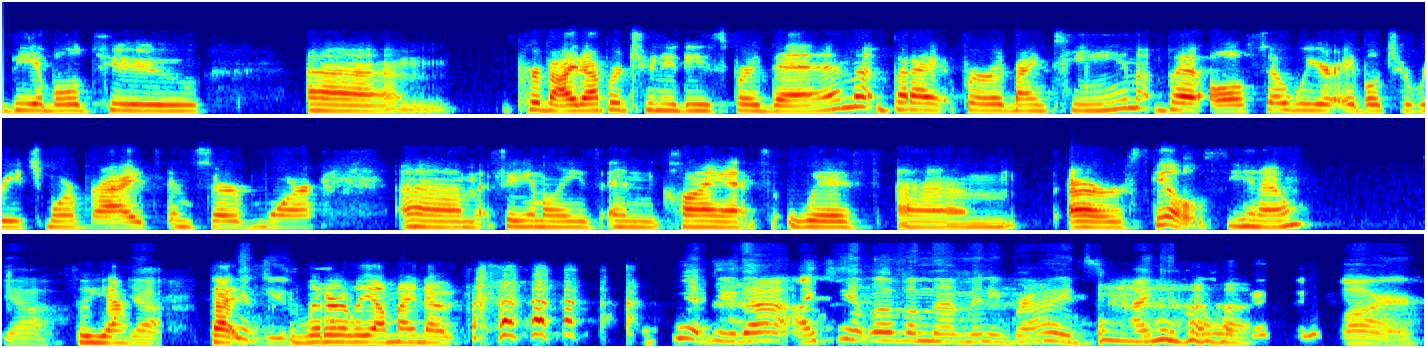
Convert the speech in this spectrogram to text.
be able to um provide opportunities for them but i for my team but also we are able to reach more brides and serve more um, families and clients with um, our skills you know yeah. So yeah, yeah. that's that. literally on my notes. I can't do that. I can't love on that many brides. I can only go so far.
